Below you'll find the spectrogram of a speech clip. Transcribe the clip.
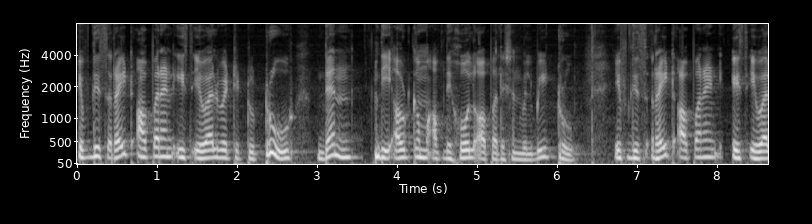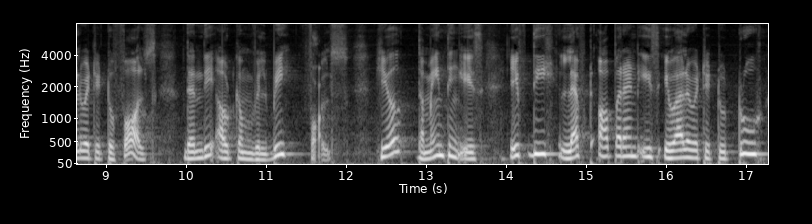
if this right operand is evaluated to true, then the outcome of the whole operation will be true. If this right operand is evaluated to false, then the outcome will be false. Here, the main thing is if the left operand is evaluated to true,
